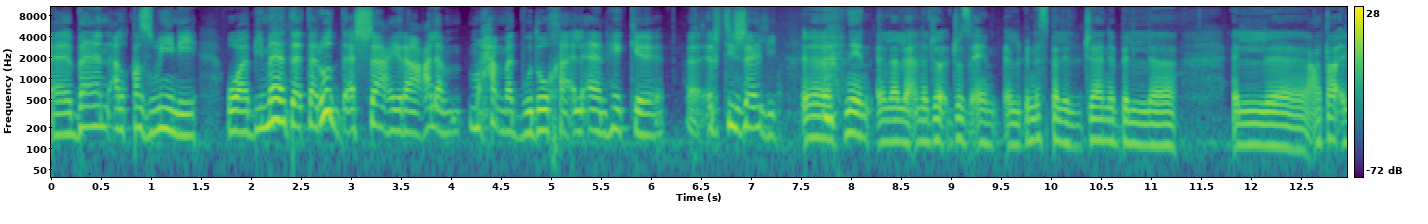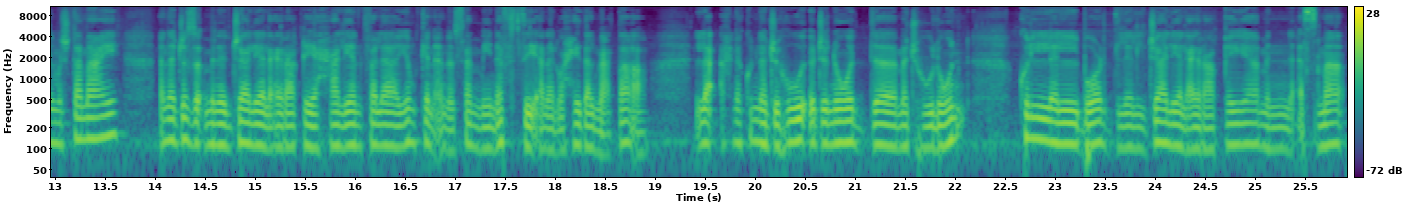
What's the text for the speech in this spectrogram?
بان القزويني وبماذا ترد الشاعرة على محمد بودوخة الآن هيك آه، ارتجالي؟ آه، اثنين. لا لا أنا جزئين. بالنسبة للجانب العطاء المجتمعي أنا جزء من الجالية العراقية حاليا فلا يمكن أن أسمي نفسي أنا الوحيدة المعطاءة. لا إحنا كنا جنود مجهولون. كل البورد للجالية العراقية من أسماء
